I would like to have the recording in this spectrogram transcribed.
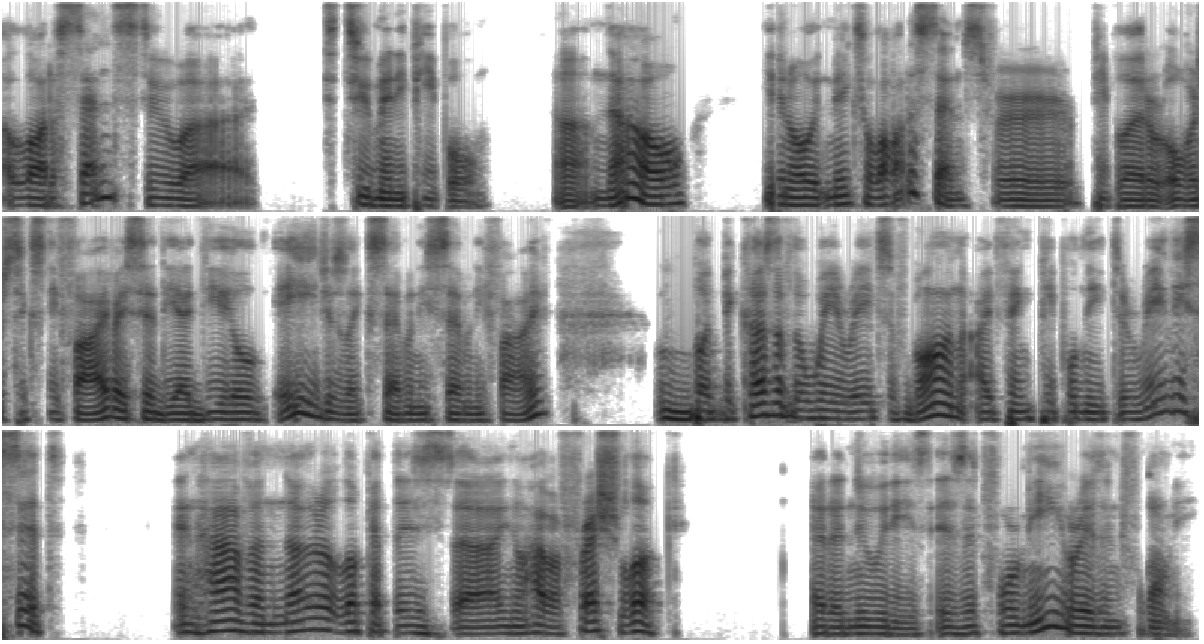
a lot of sense to uh, to too many people. Um, now, you know, it makes a lot of sense for people that are over 65. I said the ideal age is like 70, 75. But because of the way rates have gone, I think people need to really sit and have another look at this, uh, you know, have a fresh look at annuities. Is it for me or isn't for me?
